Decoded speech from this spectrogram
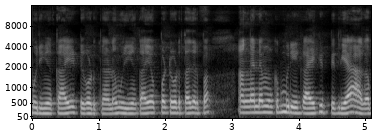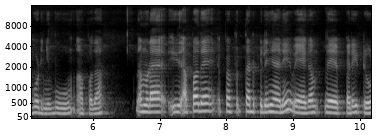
മുരിങ്ങക്കായ ഇട്ട് കൊടുക്കുകയാണ് മുരിങ്ങക്കായ ഒപ്പം ഇട്ട് കൊടുത്താൽ ചിലപ്പോൾ അങ്ങനെ നമുക്ക് മുരിങ്ങക്കായ കിട്ടില്ല. ആകെ പൊടിഞ്ഞു പോവും. അപ്പോൾ ഇതാ നമ്മുടെ ഈ അപ്പോൾ അതെ ഇപ്പം തടുപ്പിൽ ഞാൻ വേഗം വേപ്പല ഇട്ട്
